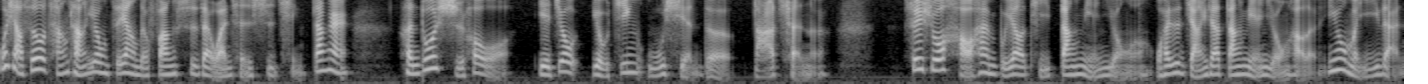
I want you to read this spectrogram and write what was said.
我小时候常常用这样的方式在完成事情，当然。很多时候哦，也就有惊无险的达成了。所以说，好汉不要提当年勇哦。我还是讲一下当年勇好了，因为我们宜兰，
